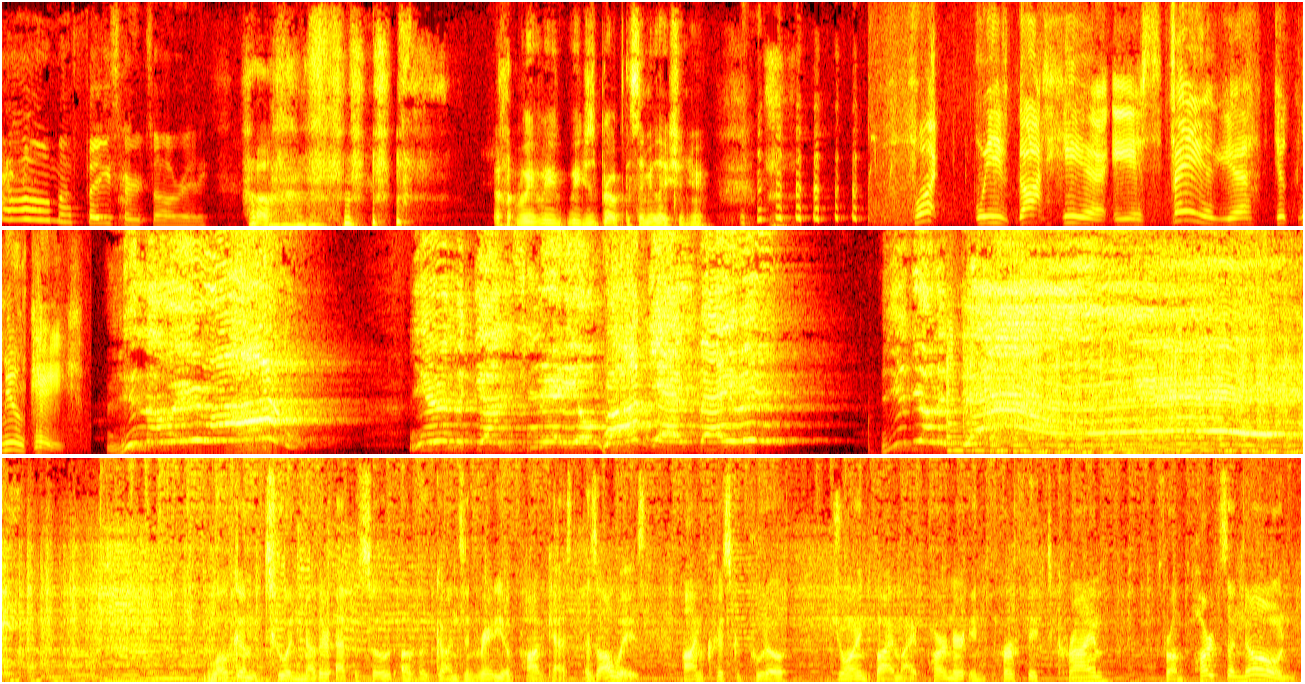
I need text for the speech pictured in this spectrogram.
oh, my face hurts already. Oh. we, we we just broke the simulation here. What we've got here is failure to communicate. You know where you are? You're in the Guns and Radio podcast, baby. You're gonna die. Welcome to another episode of the Guns and Radio podcast. As always, I'm Chris Caputo, joined by my partner in perfect crime from parts unknown,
